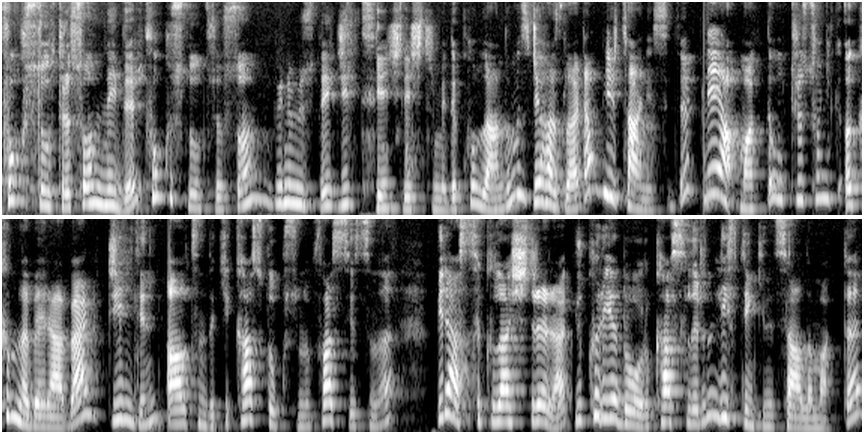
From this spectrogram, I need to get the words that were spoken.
Fokuslu ultrason nedir? Fokuslu ultrason günümüzde cilt gençleştirmede kullandığımız cihazlardan bir tanesidir. Ne yapmakta? Ultrasonik akımla beraber cildin altındaki kas dokusunun fasyasını biraz sıkılaştırarak yukarıya doğru kasların liftingini sağlamakta.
